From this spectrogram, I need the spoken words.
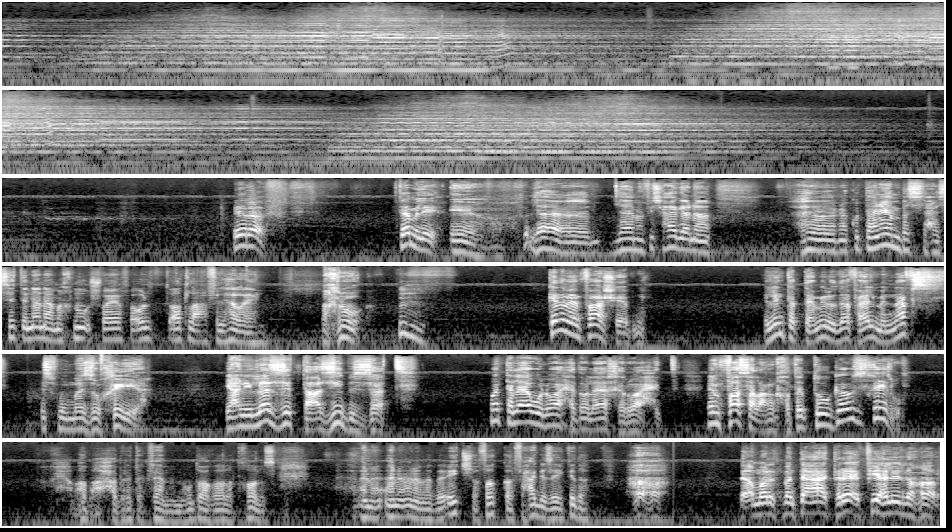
إيه رأف؟ بتعمل إيه؟ إيه لا لا مفيش حاجة. أنا أنا كنت هنام بس حسيت إن أنا مخنوق شوية فقلت أطلع في الهوا يعني. مخنوق؟ كده ما ينفعش يا ابني. اللي أنت بتعمله ده في علم النفس اسمه مازوخية. يعني لذة تعذيب الذات. وأنت لا أول واحد ولا آخر واحد. انفصل عن خطيبته وجوز غيره. يا بابا حضرتك فاهم الموضوع غلط خالص. أنا أنا أنا ما بقيتش أفكر في حاجة زي كده. آه بأمارة ما أنت قاعد تراقب فيها ليل نهار.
